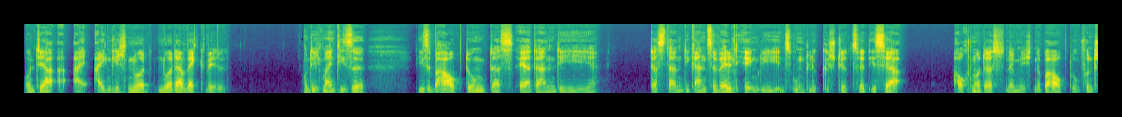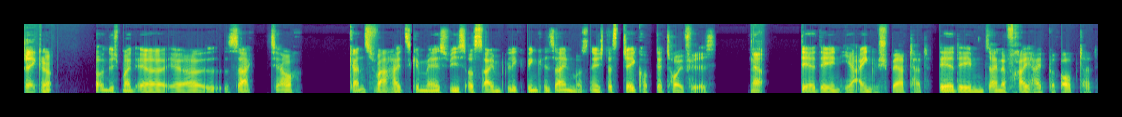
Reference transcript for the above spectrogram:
und ja, eigentlich nur, nur da weg will. Und ich meine, diese, diese Behauptung, dass er dann die, dass dann die ganze Welt irgendwie ins Unglück gestürzt wird, ist ja auch nur das, nämlich eine Behauptung von Jake. Ja. Und ich meine, er, er sagt es ja auch ganz wahrheitsgemäß, wie es aus seinem Blickwinkel sein muss, nämlich, dass Jacob der Teufel ist. Ja. Der, der ihn hier eingesperrt hat. Der, der ihm seine Freiheit beraubt hat.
